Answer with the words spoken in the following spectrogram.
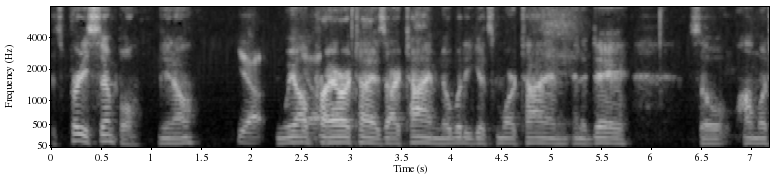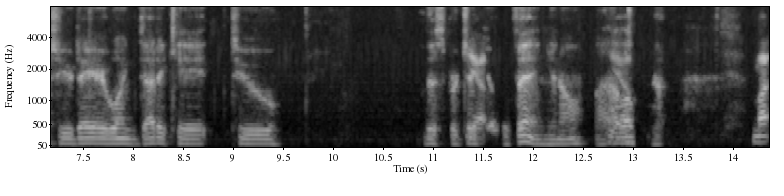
it's pretty simple you know Yeah. we all Yeah. prioritize our time. Nobody gets more time in a day. So, how much of your day are you willing to dedicate to this particular thing? You know, I, Yeah. love that. My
